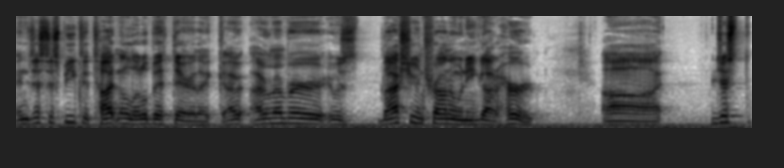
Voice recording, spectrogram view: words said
and just to speak to Tutton a little bit there, like I, I remember it was last year in Toronto when he got hurt. Uh, just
